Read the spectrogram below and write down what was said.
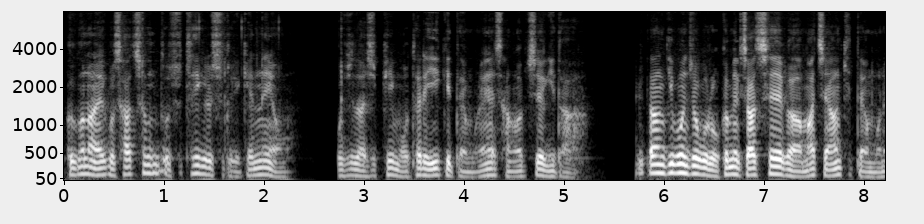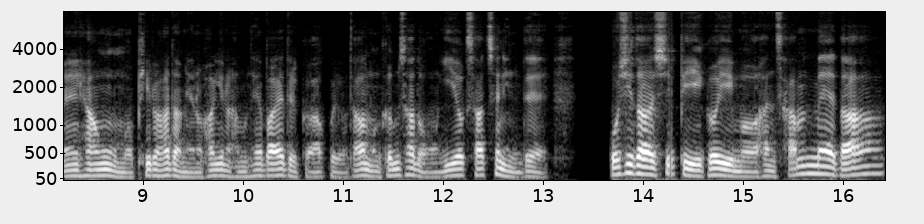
그건 아니고 4층도 주택일 수도 있겠네요. 보시다시피 모텔이 있기 때문에 상업지역이다. 일단 기본적으로 금액 자체가 맞지 않기 때문에 향후 뭐 필요하다면 확인을 한번 해봐야 될 것 같고요. 다음은 금사동 2억 4천인데 보시다시피 거의 뭐 한 3m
